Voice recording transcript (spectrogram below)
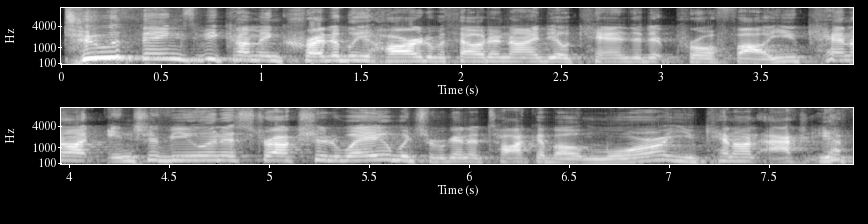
Two things become incredibly hard without an ideal candidate profile. You cannot interview in a structured way, which we're going to talk about more. You cannot act. You, have,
